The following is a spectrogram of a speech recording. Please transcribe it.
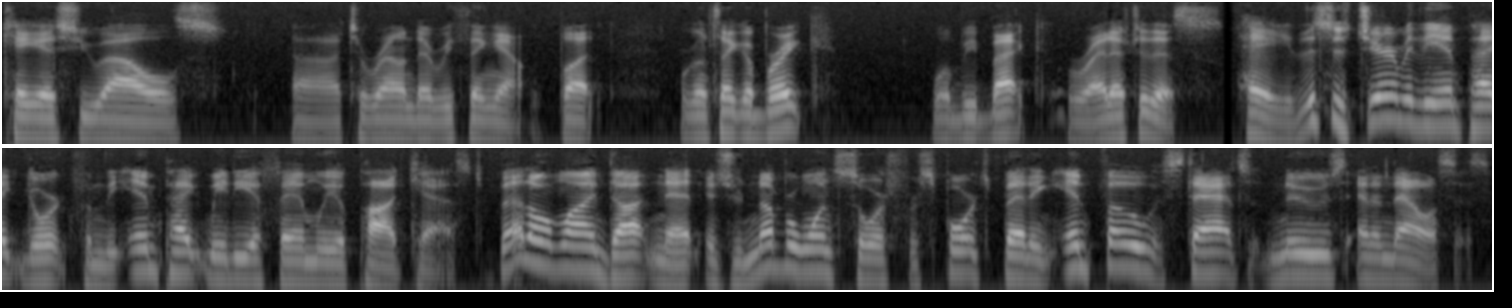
KSU Owls uh, to round everything out. But we're going to take a break. We'll be back right after this. Hey, this is Jeremy the Impact York from the Impact Media family of podcasts. BetOnline.net is your number one source for sports betting info, stats, news, and analysis.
